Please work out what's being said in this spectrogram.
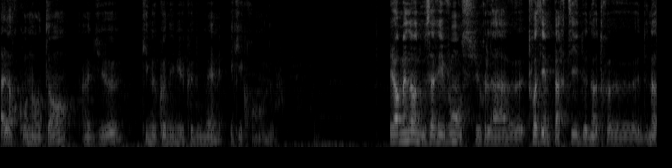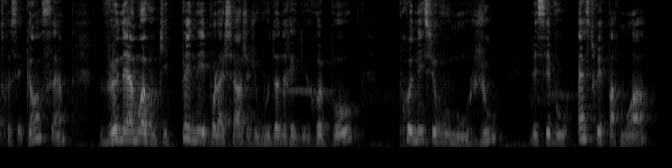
alors qu'on entend un Dieu qui nous connaît mieux que nous-mêmes et qui croit en nous. Alors maintenant, nous arrivons sur la euh, troisième partie de notre, euh, de notre séquence. Hein. Venez à moi, vous qui peinez pour la charge, et je vous donnerai du repos. Prenez sur vous mon joug, laissez-vous instruire par moi,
